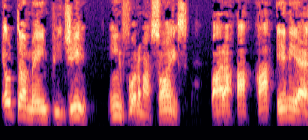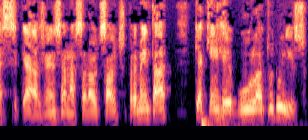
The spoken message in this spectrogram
eu também pedi informações para a ANS, que é a Agência Nacional de Saúde Suplementar, que é quem regula tudo isso.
